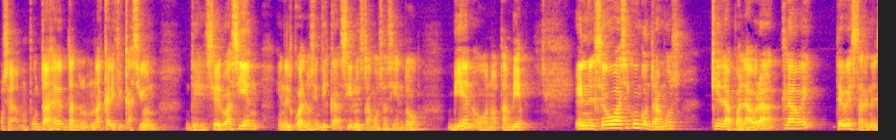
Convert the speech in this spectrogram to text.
o sea, un puntaje dando una calificación de 0 a 100 en el cual nos indica si lo estamos haciendo bien o no tan bien. En el SEO básico encontramos que la palabra clave debe estar en el,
